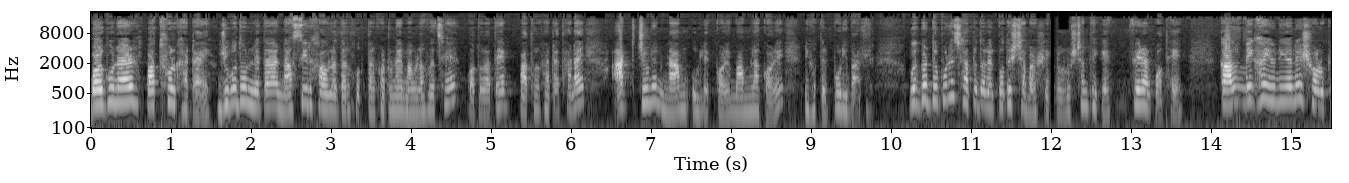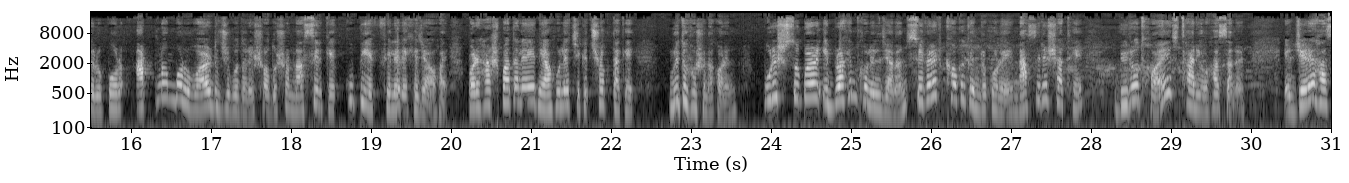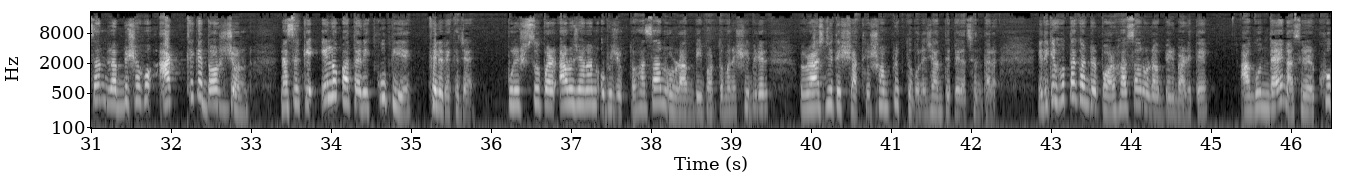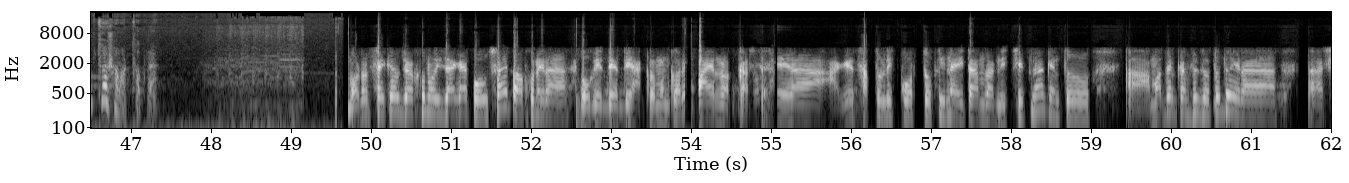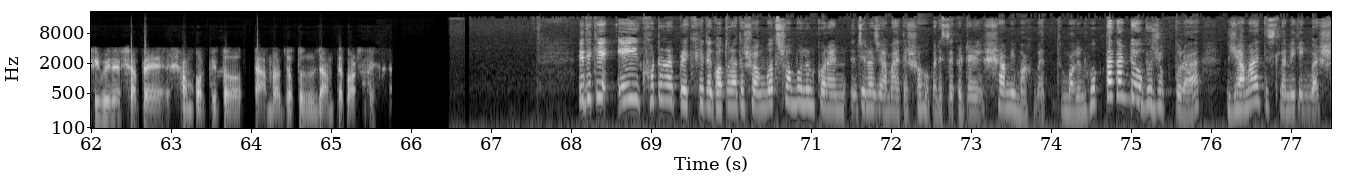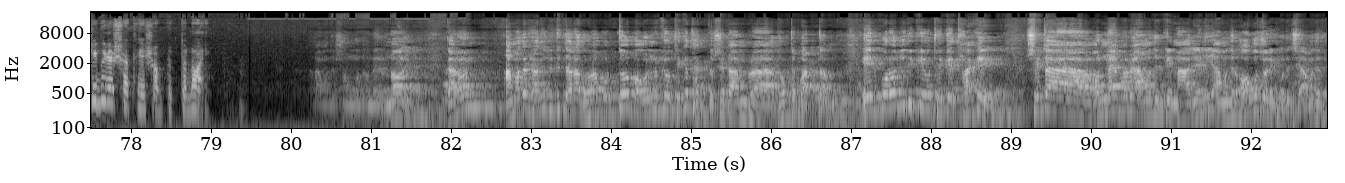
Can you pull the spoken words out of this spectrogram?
বরগুনার পাথরঘাটায় যুবদল নেতা নাসির হাওলাদার হত্যার ঘটনায় মামলা হয়েছে। গতরাতে পাথরঘাটা থানায় আট জনের নাম উল্লেখ করে, মামলা করে নিহতের পরিবার। বুধবার দুপুরে ছাত্রদলের প্রতিষ্ঠা বার্ষিকী অনুষ্ঠান থেকে ফেরার পথে কাল মেঘা ইউনিয়নের সড়কের উপর আট নম্বর ওয়ার্ড যুবদলের সদস্য নাসিরকে কুপিয়ে ফেলে রেখে যাওয়া হয়। পরে হাসপাতালে নেওয়া হলে চিকিৎসক তাকে মৃত ঘোষণা করেন। পুলিশ সুপার ইব্রাহিম খলিল জানান, সিগারেট খাওয়াকে কেন্দ্র করে নাসিরের সাথে বিরোধ হয় স্থানীয় হাসানের। এর জেরে হাসান রাব্বি সহ আট থেকে দশ জন নাসিরকে এলো পাতারি কুপিয়ে ফেলে রেখে যায়। পুলিশ সুপার আরও জানান, অভিযুক্ত হাসান ও রাব্বি বর্তমানে শিবিরের রাজনীতির সাথে সম্পৃক্ত বলে জানতে পেরেছেন তারা। এদিকে হত্যাকাণ্ডের পর হাসান ও রাব্বির বাড়িতে আগুন দেয় নাসিরের ক্ষুব্ধ সমর্থকরা। মোটরসাইকেল যখন ওই জায়গায় পৌঁছায়, তখন এরা বগিদের দিয়ে আক্রমণ করে, পায়ের রক কাটছে এরা আগে ছাত্রলীগ করতো কিনা এটা আমরা নিশ্চিত না, কিন্তু আমাদের কাছে যতদূর এরা শিবিরের সাথে সম্পর্কিত আমরা যতদূর জানতে পারছি। এদিকে এই ঘটনার প্রেক্ষিতে গতরাতে সংবাদ সম্মেলন করেন জেলা জামায়াতের সহকারী সেক্রেটারি শামীম আহমেদ। বলেন, হত্যাকাণ্ডে অভিযুক্তরা জামায়াত ইসলামী কিংবা শিবিরের সাথে সম্পৃক্ত নয়। আমাদের সংগঠনের নয়। কারণ আমাদের হাতে যদি তারা ধরা পড়তো বা অন্য কেউ থেকে থাকতো, সেটা আমরা ধরতে পারতাম। এরপরেও যদি কেউ থেকে থাকে, সেটা অন্যায়ভাবে আমাদেরকে না জানিয়ে আমাদের অগোচরে করেছে, আমাদের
